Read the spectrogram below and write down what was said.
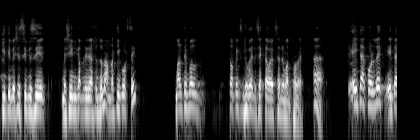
ক্লিকে বেশি সিবিসি বেশি ইনকাম নিয়ে আসার জন্য আমরা কি করছি? মাল্টিপল টপিক্স ঢুকাই দিচ্ছি একটা ওয়েবসাইটের মাধ্যমে। হ্যাঁ এইটা করলে এটা,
